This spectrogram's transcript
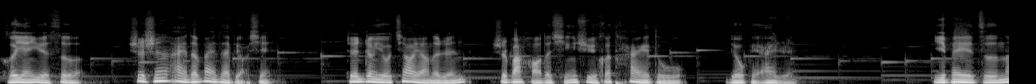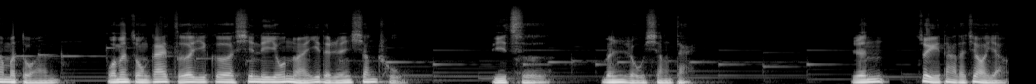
和颜悦色是深爱的外在表现。真正有教养的人，是把好的情绪和态度留给爱人。一辈子那么短，我们总该择一个心里有暖意的人相处，彼此温柔相待。人最大的教养。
